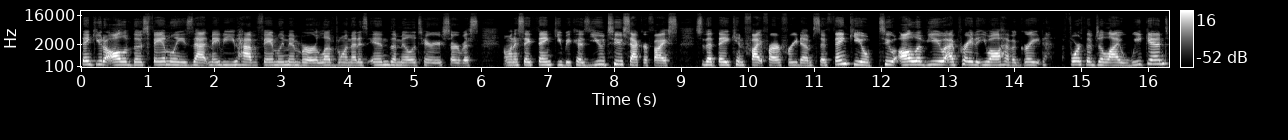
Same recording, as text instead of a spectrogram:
Thank you to all of those families that maybe you have a family member or loved one that is in the military service. I want to say thank you because you too sacrifice so that they can fight for our freedom. So thank you to all of you. I pray that you all have a great 4th of July weekend.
